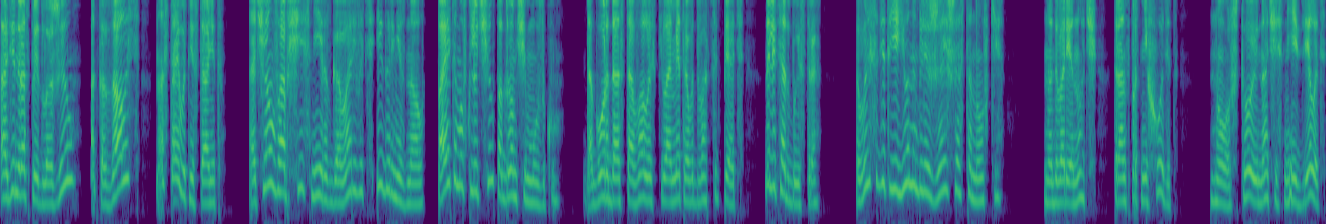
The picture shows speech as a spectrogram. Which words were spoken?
Один раз предложил, отказалась, настаивать не станет. О чем вообще с ней разговаривать, Игорь не знал, поэтому включил погромче музыку. До города оставалось километров 25, долетят быстро. Высадит ее на ближайшей остановке. На дворе ночь, транспорт не ходит. Но что иначе с ней делать,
